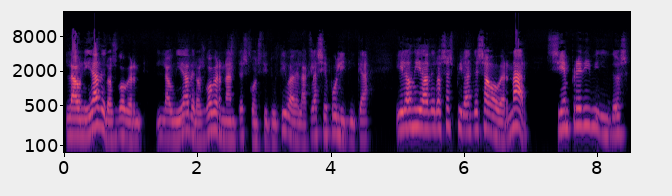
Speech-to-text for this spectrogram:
la unidad de los, la unidad de los gobernantes constitutiva de la clase política y la unidad de los aspirantes a gobernar, siempre divididos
